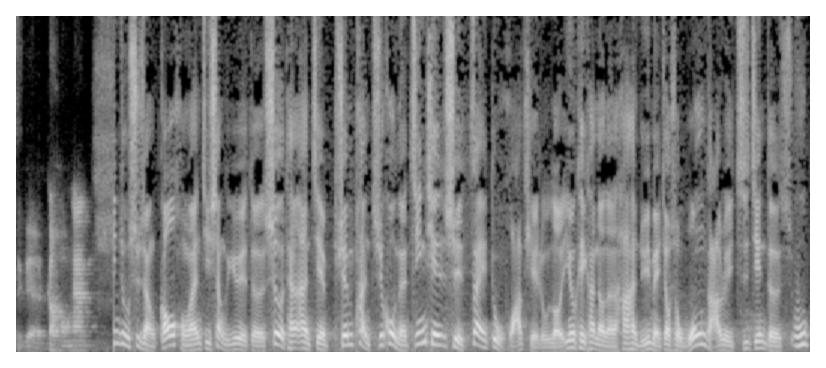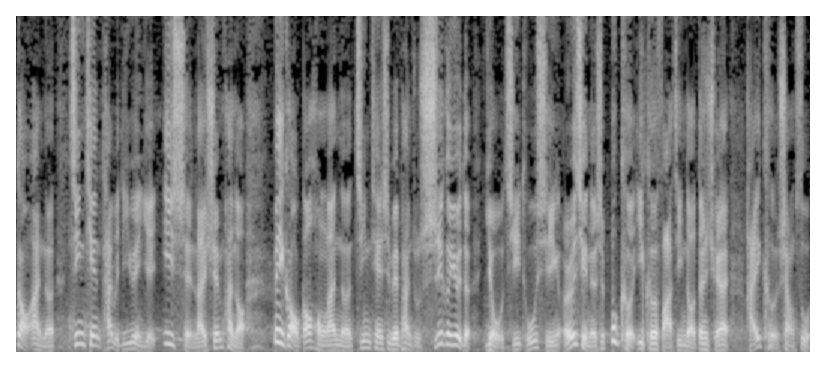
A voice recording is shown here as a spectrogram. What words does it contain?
这个高鸿安。新竹市长高鸿安继上个月的涉贪案件宣判之后呢，今天是再度滑铁卢了。因为可以看到呢，他和吕美教授翁达瑞之间的诬告案呢，今天台北地院也一审来宣判了。被告高鸿安呢，今天是被判处十个月的有期徒刑，而且呢是不可一科罚金的，但是全案还可上诉。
